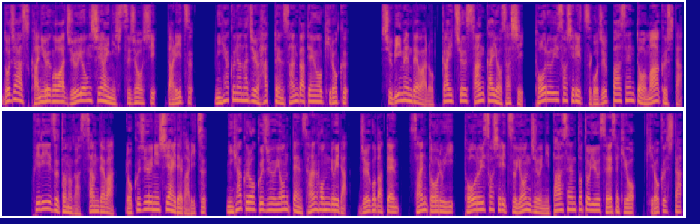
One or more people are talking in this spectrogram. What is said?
ドジャース加入後は14試合に出場し、打率278.3打点を記録。守備面では6回中3回を指し、盗塁阻止率50%をマークした。フィリーズとの合算では、62試合で打率264.3本塁打、15打点、3盗塁、盗塁阻止率42%という成績を記録した。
